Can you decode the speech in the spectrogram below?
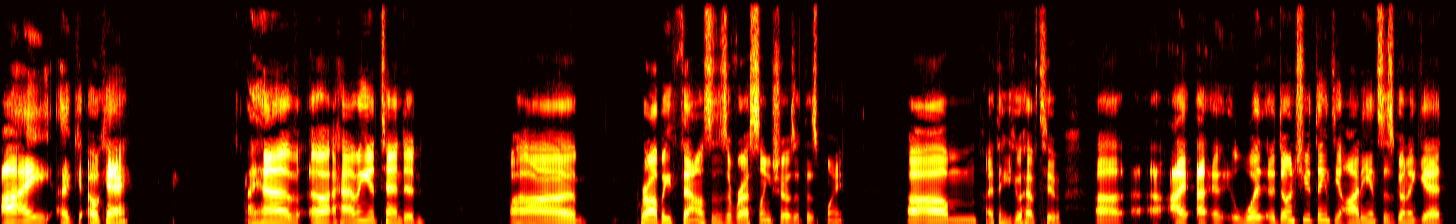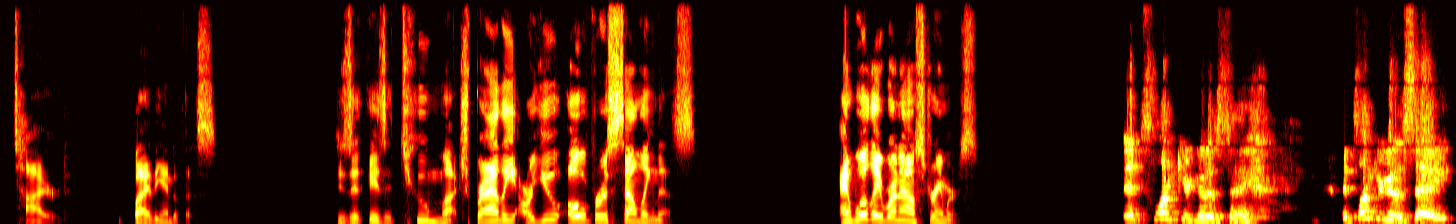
I ok- okay. I have uh having attended uh probably thousands of wrestling shows at this point. Um I think you have too. Uh I, I what don't you think the audience is going to get tired by the end of this? Is it is it too much? Bradley, are you overselling this? And will they run out of streamers? it's like you're gonna say it's like you're gonna say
